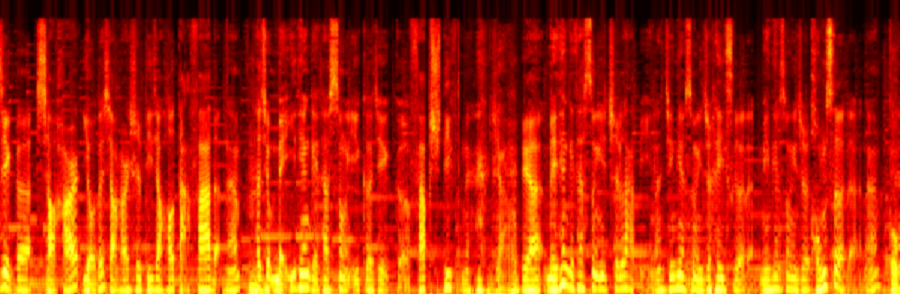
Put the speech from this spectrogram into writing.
这个小孩儿有的小孩儿是比较好打发的，那他就每一天给他送一个这个 Farbstift 呢。 Ja. 对呀，每天给他送一支蜡笔，那今天送一支黑色的，明天送一支红色的，那哦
